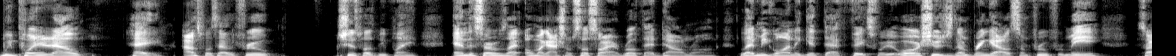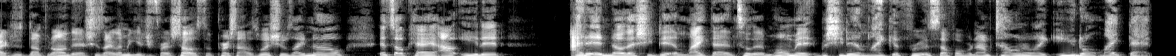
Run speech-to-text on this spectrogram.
We pointed out, hey, I was supposed to have the fruit. She was supposed to be plain. And the server was like, oh my gosh, I'm so sorry. I wrote that down wrong. Let me go on and get that fixed for you. Or she was just going to bring out some fruit for me so I could just dump it on there. And she's like, let me get you fresh toast. The person I was with, she was like, no, it's okay. I'll eat it. I didn't know that she didn't like that until that moment, but she didn't like the fruit and stuff over. And I'm telling her, like, you don't like that.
